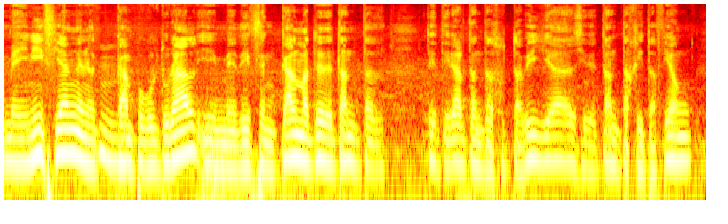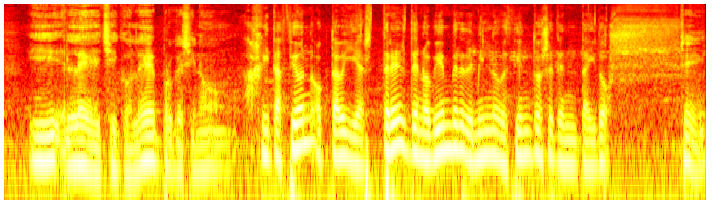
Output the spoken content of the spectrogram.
me inician en el Mm. campo cultural y me dicen cálmate de tantas de tirar tantas octavillas y de tanta agitación y lee, chico, lee porque si no... Agitación, octavillas, 3 de noviembre de 1972. Sí,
